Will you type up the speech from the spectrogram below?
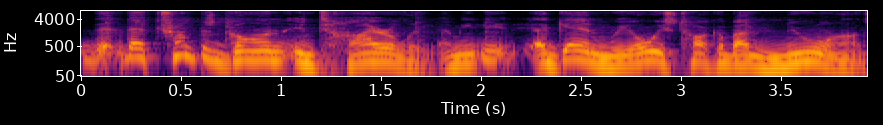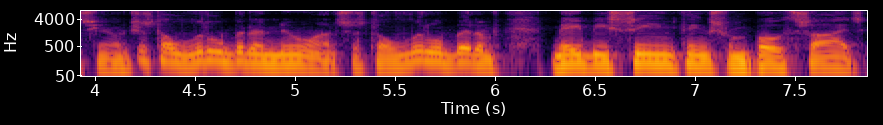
that, that, Trump is gone entirely. I mean, again, we always talk about nuance, you know, just a little bit of nuance, just a little bit of maybe seeing things from both sides.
